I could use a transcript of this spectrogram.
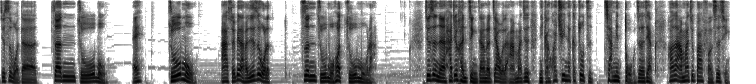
就是我的曾祖母，哎，祖母啊，随便啦，反正就是我的曾祖母或祖母啦。就是呢，他就很紧张的叫我的阿妈，就是你赶快去那个桌子下面躲着这样。好，那阿妈就把什么事情，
